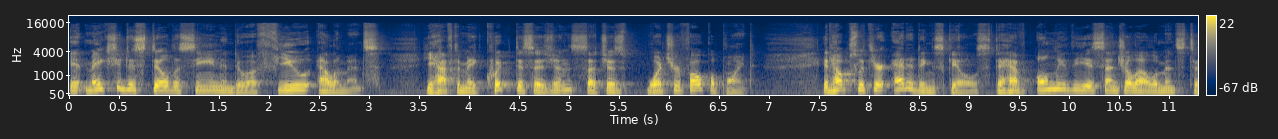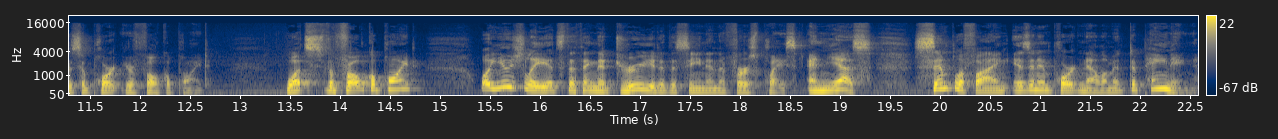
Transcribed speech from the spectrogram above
it makes you distill the scene into a few elements. You have to make quick decisions, such as what's your focal point? It helps with your editing skills to have only the essential elements to support your focal point. What's the focal point? Well, usually it's the thing that drew you to the scene in the first place. And yes, simplifying is an important element to painting.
